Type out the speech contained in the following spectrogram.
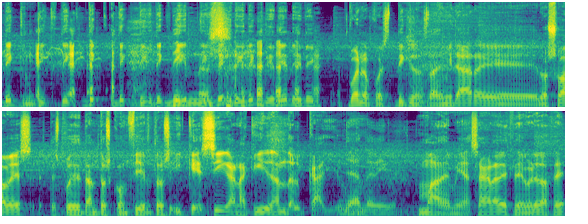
Dig- dig- dig- dig- dig- dig- dig- Dignos. dig- dig- dig- dig- dig- dig. Bueno, pues dignos de admirar eh, los suaves después de tantos conciertos y que sigan aquí dando el callo. Ya te digo. Madre mía, se agradece de verdad, ¿eh?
